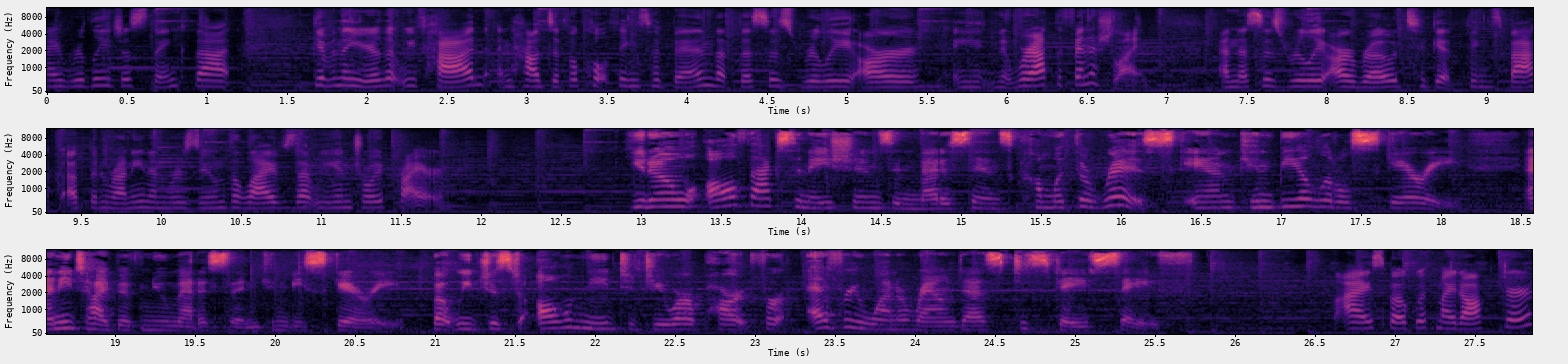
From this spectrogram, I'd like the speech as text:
I really just think that given the year that we've had and how difficult things have been, that this is really our, you know, we're at the finish line. And this is really our road to get things back up and running and resume the lives that we enjoyed prior. You know, all vaccinations and medicines come with a risk and can be a little scary. Any type of new medicine can be scary, but we just all need to do our part for everyone around us to stay safe. I spoke with my doctor.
